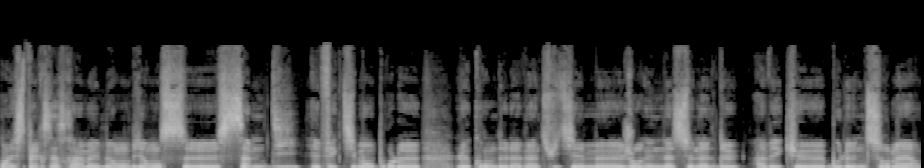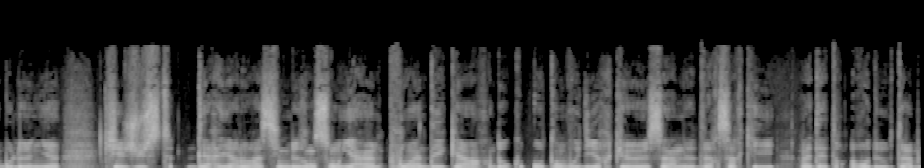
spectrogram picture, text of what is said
On espère que ça sera la même ambiance euh, samedi, effectivement, pour le, le compte de la 28e journée de Nationale 2 avec euh, Boulogne-sur-Mer. Boulogne qui est juste derrière le Racing Besançon. Il y a un point d'écart, donc autant vous dire que c'est un adversaire qui va être redoutable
